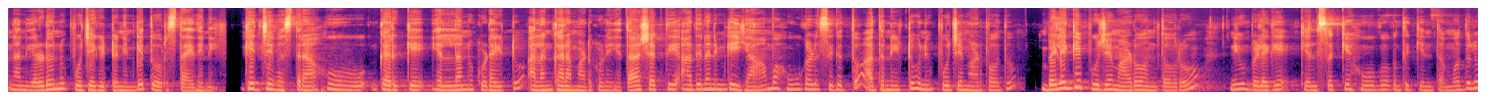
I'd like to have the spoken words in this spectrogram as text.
ನಾನು ಎರಡನ್ನೂ ಪೂಜೆಗಿಟ್ಟು ನಿಮಗೆ ತೋರಿಸ್ತಾ ಇದ್ದೀನಿ. ಗೆಜ್ಜೆ, ವಸ್ತ್ರ, ಹೂವು, ಗರ್ಕೆ ಎಲ್ಲನೂ ಕೂಡ ಇಟ್ಟು ಅಲಂಕಾರ ಮಾಡಿಕೊಳ್ಳಿ. ಯಥಾಶಕ್ತಿ ಆ ದಿನ ನಿಮಗೆ ಯಾವ ಹೂಗಳು ಸಿಗುತ್ತೋ ಅದನ್ನ ಇಟ್ಟು ನೀವು ಪೂಜೆ ಮಾಡ್ಬೋದು ಬೆಳಗ್ಗೆ ಪೂಜೆ ಮಾಡುವಂಥವ್ರು, ನೀವು ಬೆಳಗ್ಗೆ ಕೆಲಸಕ್ಕೆ ಹೋಗೋದಕ್ಕಿಂತ ಮೊದಲು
